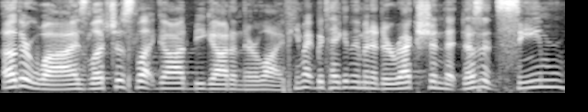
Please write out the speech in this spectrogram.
Otherwise, let's just let God be God in their life. He might be taking them in a direction that doesn't seem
